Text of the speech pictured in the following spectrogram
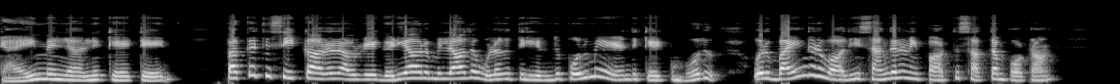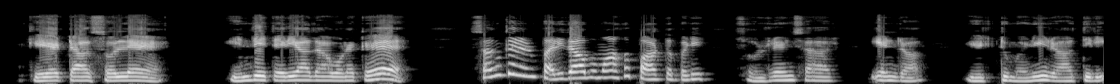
டைம் என்னன்னு கேட்டேன். பக்கத்து சீட்காரர் அவருடைய கடியாரம் இல்லாத உலகத்தில் இருந்து பொறுமை இழந்து கேட்கும் போது ஒரு பயங்கரவாதி சங்கரனை பார்த்து சத்தம் போட்டான். கேட்டா சொல்ல. இந்தி தெரியாதா உனக்கு? சங்கரன் பரிதாபமாக பார்த்தபடி சொல்றேன் சார் என்றார். எட்டு மணி ராத்திரி.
